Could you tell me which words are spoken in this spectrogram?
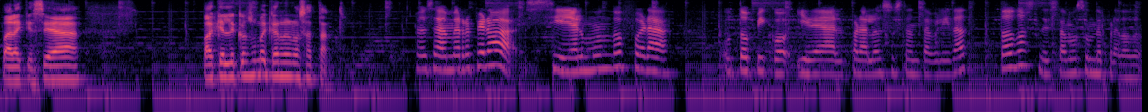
para que sea, para que el consumo de carne no sea tanto. O sea, me refiero a si el mundo fuera utópico, ideal para la sustentabilidad, todos necesitamos un depredador.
